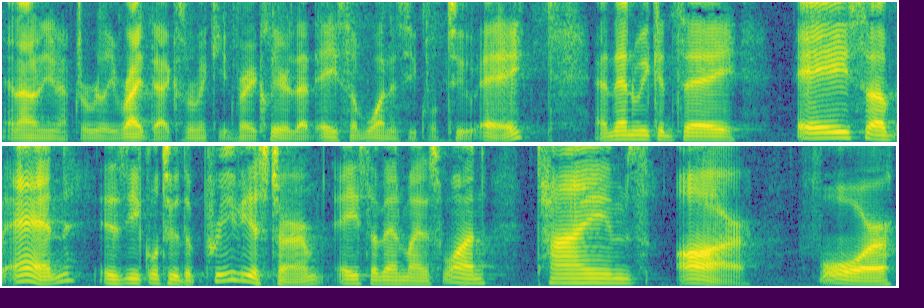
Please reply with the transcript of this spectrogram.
and I don't even have to really write that because we're making it very clear that a sub 1 is equal to a. And then we could say a sub n is equal to the previous term, a sub n minus 1, times r, for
